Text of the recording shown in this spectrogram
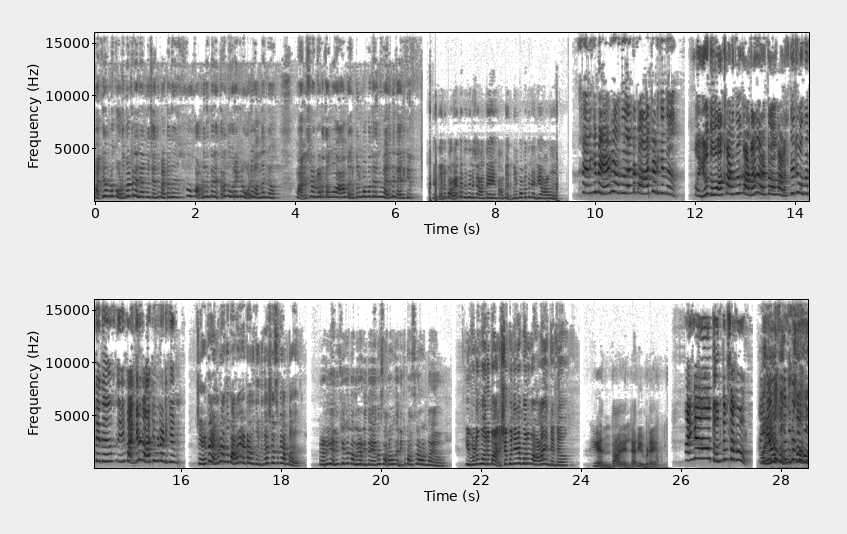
മറ്റേ നമ്മൾ കൊടുങ്ങാട്ടിലല്ലായിരുന്നു ചെന്ന് പെട്ടത് ഓ അവിടെ നിന്ന് എത്ര ദൂരെങ്കിലും ഓടി വന്നല്ലോ മനുഷ്യരുള്ളിടത്തൊന്നും ആ ബെർബറും പാപ്പത്തിനൊന്നും വരുന്നില്ലായിരിക്കും എന്നാലും പറയാൻ പറ്റത്തില്ല ശാന്തേ ആ ബർബർ പാപ്പത്തിന് എന്നെ ആൾ അയ്യോ ദോ ആ കാണുന്നത് കടലാ കേട്ടോ കളത്തിട്ട് വന്നിട്ട് ഇത് ഇനി ആ കാറ്റ് ഇവിടെ അടിക്കും. ചേട്ടാ എവിടെയാന്ന് പറയട്ടോ അത് ദുരിതാശ്വാസ ക്യാമ്പ്. എടി എനിക്ക് എങ്ങനെ അറിയാടി ഇത് ഏത് സ്ഥലമെന്ന് എനിക്ക് മനസ്സിലാവണ്ടായോ? ഇവിടെ ഒരു മനുഷ്യ കുഞ്ഞിനെ പോലും കാണാനില്ലല്ലോ. എന്താ എല്ലാരും ഇവിടെ? അയ്യോ തൊന്നും സഹോ.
